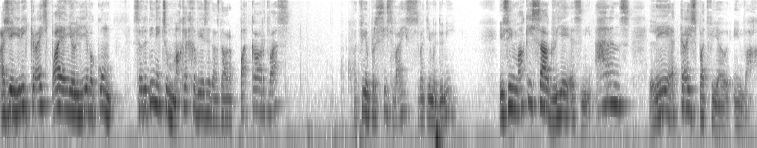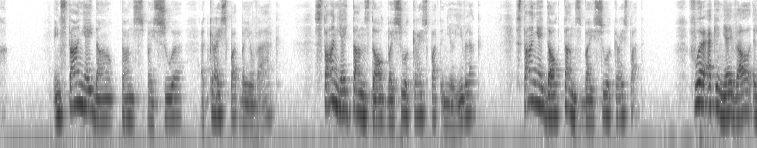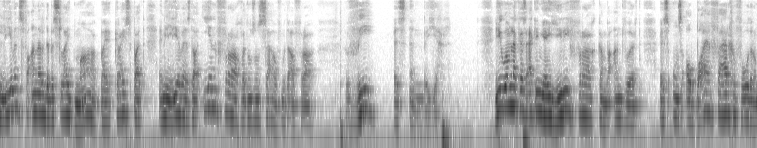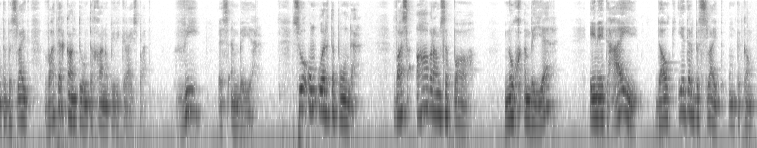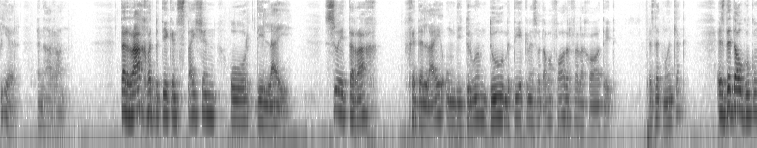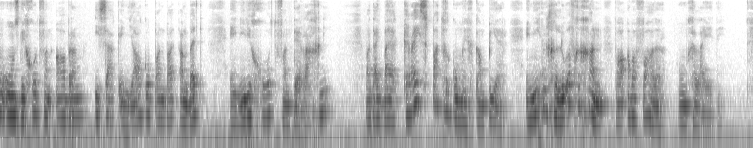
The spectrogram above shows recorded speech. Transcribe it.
As jy hierdie kruispaai in jou lewe kom, sou dit nie net so maklik gewees het as daar 'n padkaart was wat vir jou presies wys wat jy moet doen nie. Jy sien makkie saak wie jy is nie. Erns lê 'n kruispad vir jou en wag. En staan jy dan tans by so 'n kruispad by jou werk? Staan jy tans dalk by so 'n kruispad in jou huwelik? Staan jy dalk tans by so 'n kruispad? Voor ek en jy wel 'n lewensveranderde besluit maak by 'n kruispunt in die lewe, is daar een vraag wat ons onsself moet afvra. Wie is in beheer? Die oomblik as ek en jy hierdie vraag kan beantwoord, is ons al baie ver gevorder om te besluit watter kant toe om te gaan op hierdie kruispunt. Wie is in beheer? So om oor te ponder. Was Abraham se pa nog in beheer en het hy dalk eerder besluit om te kampeer in Haran. Terag wat beteken station or delay. So het terag gedelay om die droom, doel, betekenis wat Abba Vader vir hulle gehad het. Is dit moontlik? Is dit dalk hoekom ons die God van Abraham, Isak en Jakob aanbid en nie die God van Terach nie? Want hy het by 'n kruispad gekom en gekampeer en nie in geloof gegaan waar Abba Vader hom gelei het nie.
